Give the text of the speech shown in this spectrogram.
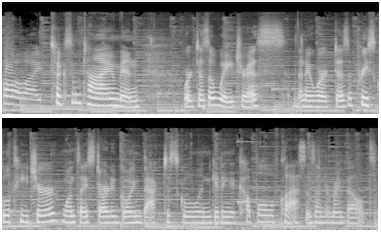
I took some time and worked as a waitress. Then I worked as a preschool teacher once I started going back to school and getting a couple of classes under my belt.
